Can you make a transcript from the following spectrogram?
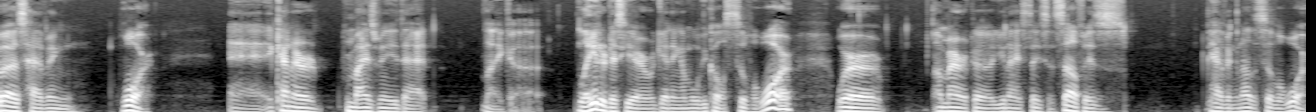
U.S. having war, and it kind of reminds me that like uh, later this year we're getting a movie called Civil War, where America, United States itself, is having another civil war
